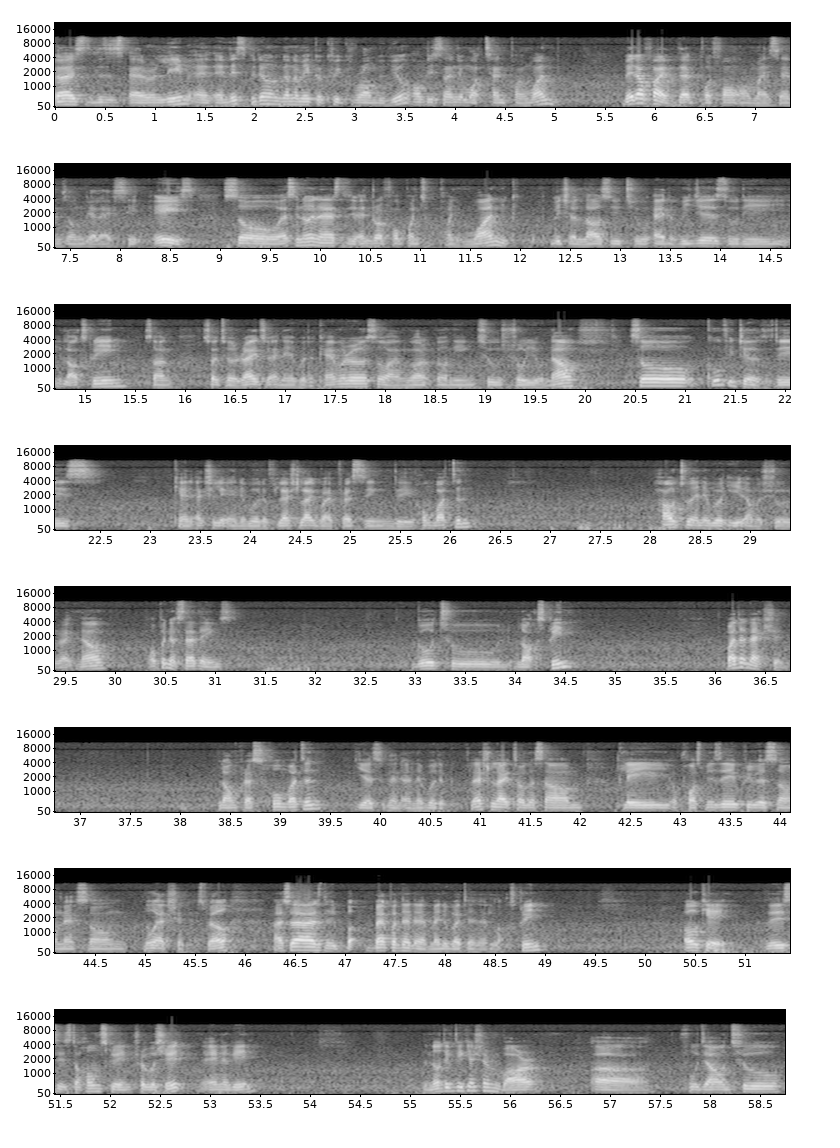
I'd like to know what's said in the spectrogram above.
guys this is Aderen Lim and in this video I'm gonna make a quick ROM review of the Mod 10.1 beta 5 that perform on my Samsung Galaxy Ace. So as you know as the Android 4.2.1 which allows you to add widgets to the lock screen. So I'm so to the right to enable the camera. So I'm going to show you now. So cool features. This can actually enable the flashlight by pressing the home button how to enable it I'm going to show you right now. Open the settings. Go to lock screen. Button action. Long press home button. Yes you can enable the flashlight toggle sound play or pause music previous song next song. No action as well. As well as the back button and menu button and lock screen. Okay this is the home screen shade and again. The notification bar uh, pull down to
